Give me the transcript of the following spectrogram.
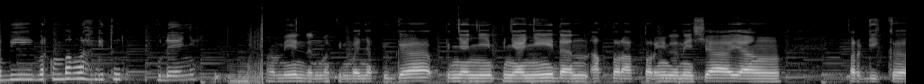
lebih berkembang lah gitu budayanya. Amin dan makin banyak juga penyanyi-penyanyi dan aktor-aktor Indonesia yang pergi ke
